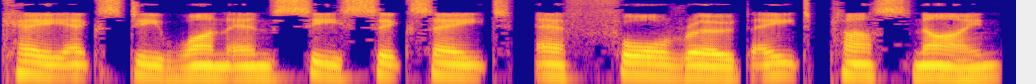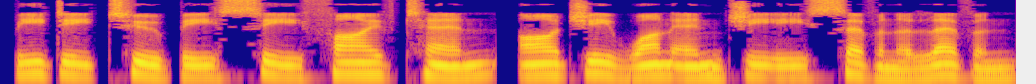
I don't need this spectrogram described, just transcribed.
KXD1NC68 F4 Road 8 plus 9 BD2BC510 RG1NGE711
